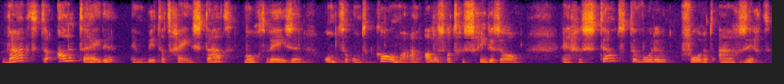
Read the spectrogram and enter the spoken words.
Waakt te alle tijden en bid dat gij in staat moogt wezen om te ontkomen aan alles wat geschieden zal en gesteld te worden voor het aangezicht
